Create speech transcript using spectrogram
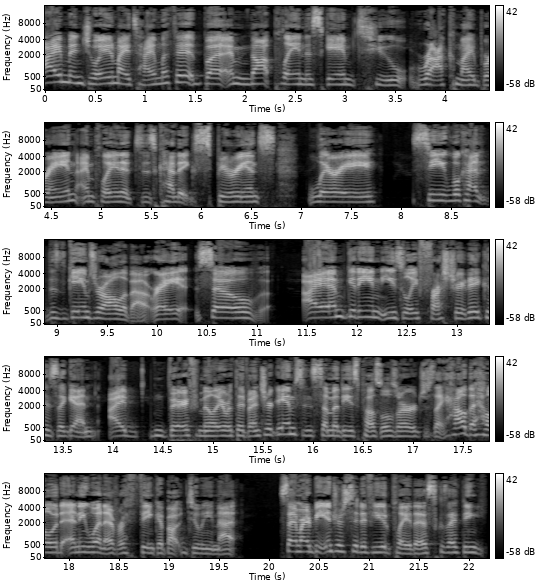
I'm enjoying my time with it, but I'm not playing this game to rack my brain. I'm playing it to kind of experience Larry, see what kind these games are all about, right? So I am getting easily frustrated because again, I'm very familiar with adventure games, and some of these puzzles are just like, how the hell would anyone ever think about doing that? Simon, I'd be interested if you'd play this because I think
